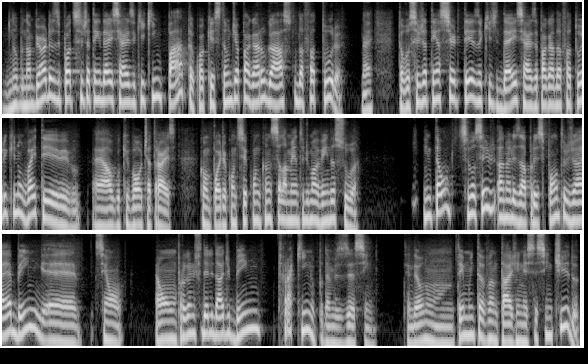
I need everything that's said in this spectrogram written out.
no, na pior das hipóteses, você já tem 10 reais aqui que empata com a questão de apagar o gasto da fatura, né? Então você já tem a certeza que de 10 reais é pagado a fatura e que não vai ter é, algo que volte atrás, como pode acontecer com o cancelamento de uma venda sua. Então, se você analisar por esse ponto, já é bem. É, assim, é um, é programa de fidelidade bem fraquinho, podemos dizer assim. Entendeu? Não, não tem muita vantagem nesse sentido.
